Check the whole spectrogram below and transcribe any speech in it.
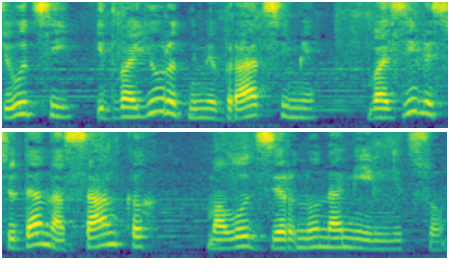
тетей и двоюродными братьями возили сюда на санках молоть зерно на мельницу.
